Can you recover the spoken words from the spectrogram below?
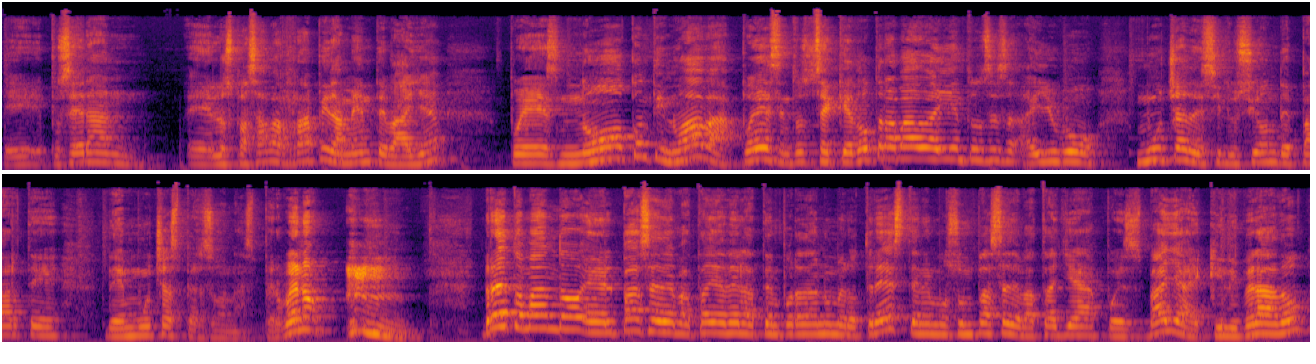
eh, pues eran, los pasaba rápidamente, vaya, pues no continuaba, pues entonces se quedó trabado ahí, entonces ahí hubo mucha desilusión de parte de muchas personas. Pero bueno, retomando el pase de batalla de la temporada número 3, tenemos un pase de batalla pues vaya equilibrado.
